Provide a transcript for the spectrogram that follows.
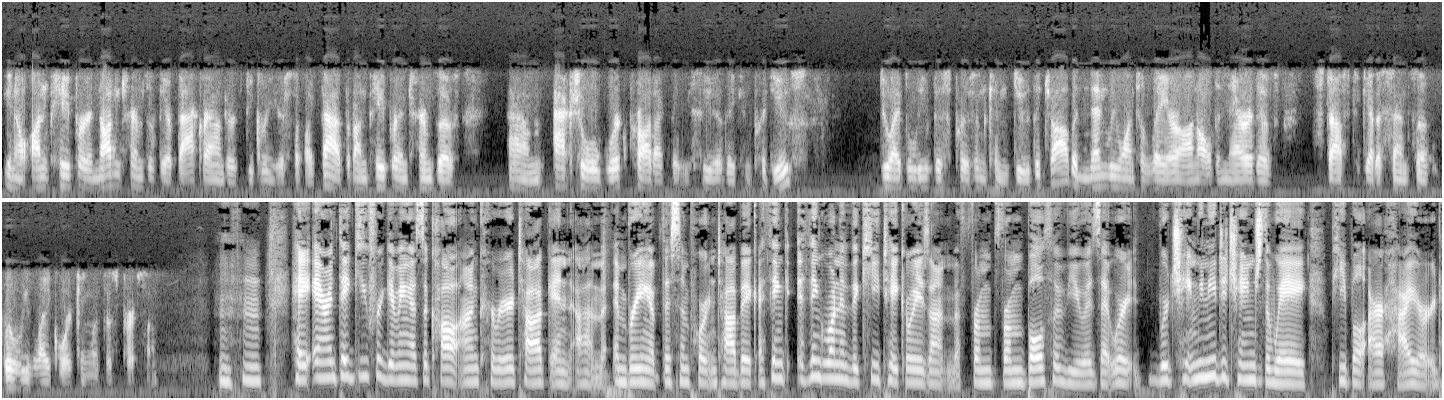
you know on paper, not in terms of their background or degree or stuff like that, but on paper in terms of um, actual work product that we see that they can produce. Do I believe this person can do the job? And then we want to layer on all the narrative stuff to get a sense of will we like working with this person. Mm-hmm. Hey, Aaron, thank you for giving us a call on Career Talk and um, and bringing up this important topic. I think I think one of the key takeaways on, from from both of you is that we're we're cha- we need to change the way people are hired,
